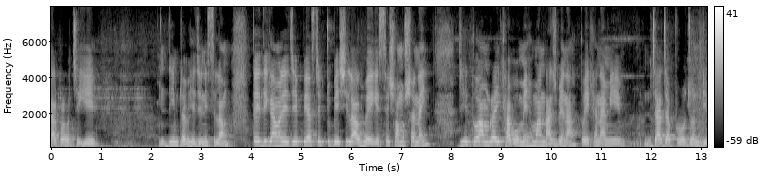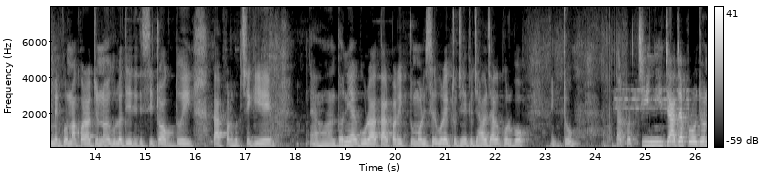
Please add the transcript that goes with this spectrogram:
তারপর হচ্ছে গিয়ে ডিমটা ভেজে নিছিলাম। তো এইদিকে আমার এই যে পেঁয়াজটা একটু বেশি লাল হয়ে গেছে, সমস্যা নাই। যেহেতু আমরাই খাব, মেহমান আসবে না, তো এখানে আমি যা যা প্রয়োজন ডিমের কোরমা করার জন্য ওইগুলো দিয়ে দিতেছি, টক দই, তারপর হচ্ছে গিয়ে ধনিয়ার গুঁড়া, তারপর একটু মরিচের গুঁড়া, একটু যেহেতু ঝাল ঝাল করব, একটু। তারপর চিনি, যা যা প্রয়োজন,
